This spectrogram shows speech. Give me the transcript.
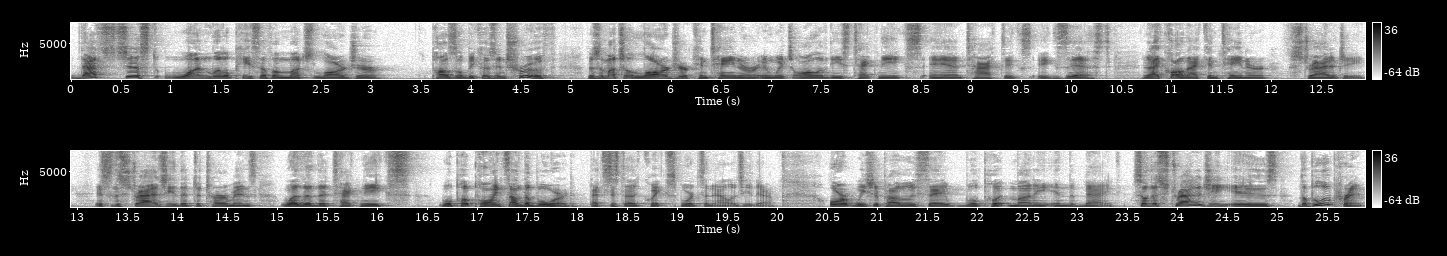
that's just one little piece of a much larger puzzle because, in truth, there's a much larger container in which all of these techniques and tactics exist. And I call that container strategy. It's the strategy that determines whether the techniques will put points on the board. That's just a quick sports analogy there. Or we should probably say, we'll put money in the bank. So the strategy is the blueprint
